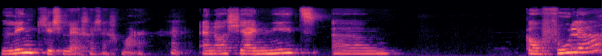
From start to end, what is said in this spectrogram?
linkjes leggen, zeg maar. Hm. En als jij niet ehm, kan voelen,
